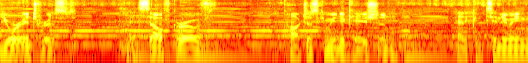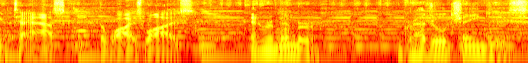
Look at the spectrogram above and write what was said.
your interest in self growth, conscious communication, and continuing to ask the wise wise. And remember, gradual changes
